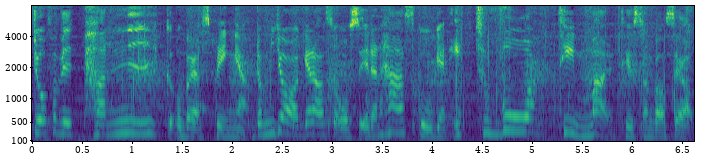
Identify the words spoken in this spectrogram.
Då får vi panik och börjar springa. De jagar alltså oss i den här skogen i två timmar tills de gav sig av.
